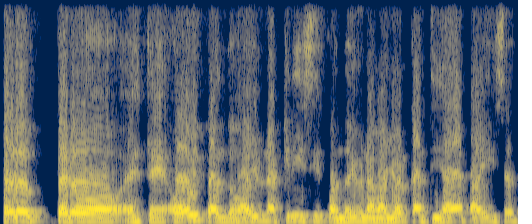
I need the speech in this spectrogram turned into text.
Pero, pero este, hoy cuando hay una crisis, cuando hay una mayor cantidad de países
